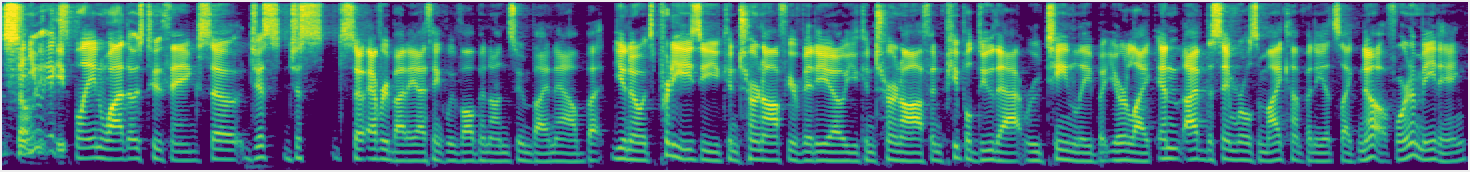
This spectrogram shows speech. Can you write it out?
so. Can you explain why those two things? So just just so everybody, I think we've all been on Zoom by now, but you know it's pretty easy. You can turn off your video, you can turn off, and people do that routinely. But you're like, and I have the same rules in my company. It's like, no, if we're in a meeting,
